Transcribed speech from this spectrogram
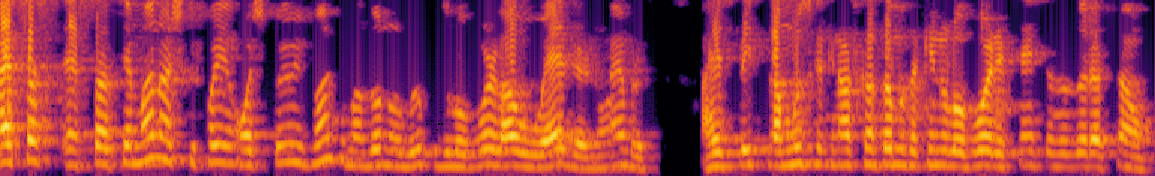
essa, essa semana, acho que, foi, acho que foi o Ivan que mandou no grupo do louvor lá, o Éder, não lembro, a respeito da música que nós cantamos aqui no louvor, Essência da Adoração.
